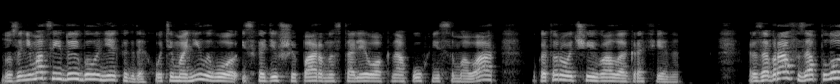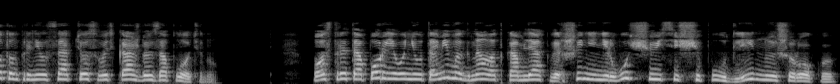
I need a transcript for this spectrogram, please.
но заниматься едой было некогда, хоть и манил его исходивший паром на столе у окна кухни самовар, у которого чаевала Аграфена. Разобрав заплот, он принялся обтесывать каждую заплотину. Острый топор его неутомимо гнал от камля к вершине нервущуюся щепу, длинную и широкую.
